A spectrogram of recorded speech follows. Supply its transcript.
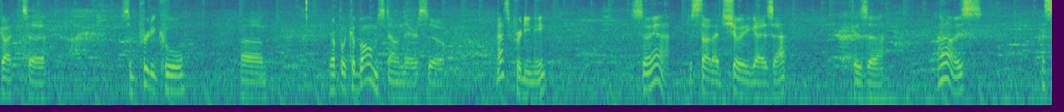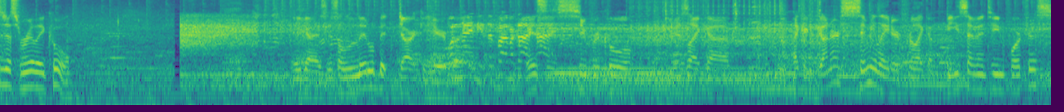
got uh, some pretty cool um, replica bombs down there, so that's pretty neat. So yeah, just thought I'd show you guys that because uh, I don't know, this this is just really cool. Hey guys, it's a little bit dark in here, but this is super cool. There's like a, like a gunner simulator for like a B-17 Fortress.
